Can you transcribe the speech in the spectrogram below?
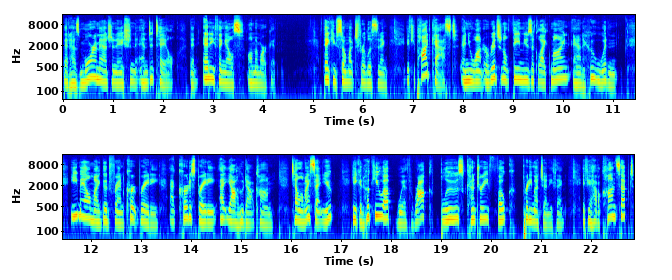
that has more imagination and detail than anything else on the market. Thank you so much for listening. If you podcast and you want original theme music like mine, and who wouldn't, email my good friend Curt Brady at curtisbrady at yahoo.com. Tell him I sent you. He can hook you up with rock, blues, country, folk, pretty much anything. If you have a concept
